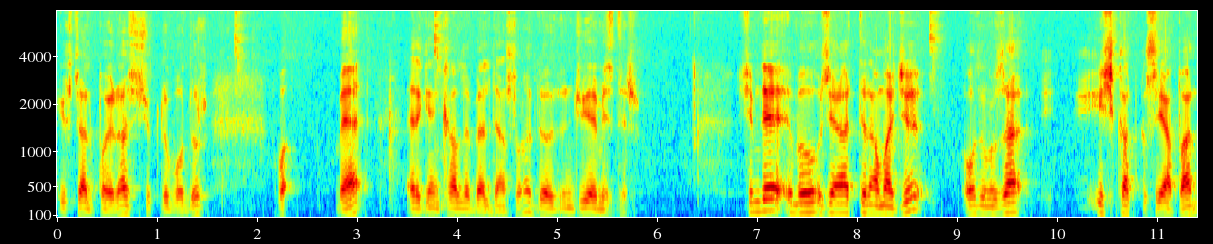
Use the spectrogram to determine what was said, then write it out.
Yüksel Poyraz, Şükrü Bodur ve Ergen Kallıbel'den sonra dördüncü üyemizdir. Şimdi bu ziyaretin amacı ordumuza iş katkısı yapan,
